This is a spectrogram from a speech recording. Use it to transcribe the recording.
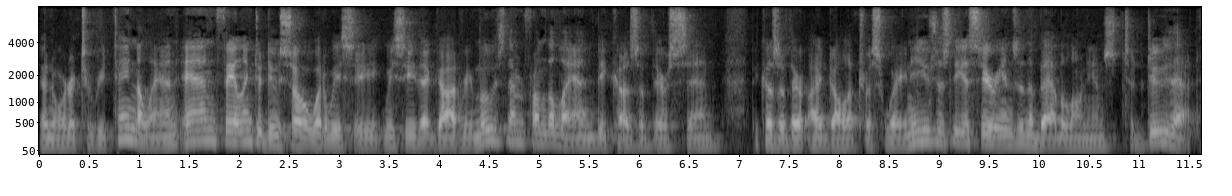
in order to retain the land, and failing to do so, what do we see? We see that God removes them from the land because of their sin, because of their idolatrous way. And He uses the Assyrians and the Babylonians to do that.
